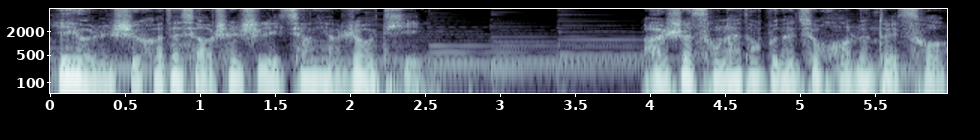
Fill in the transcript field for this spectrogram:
也有人适合在小城市里将养肉体，而这从来都不能去遑论对错。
